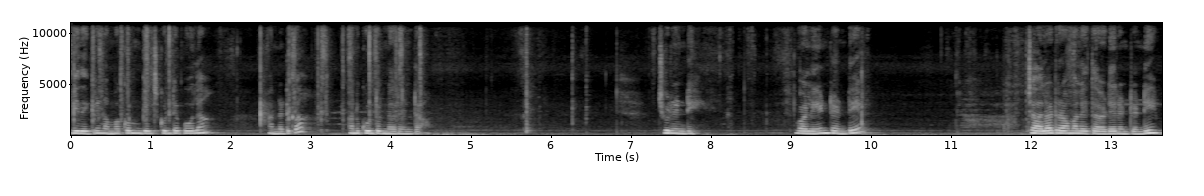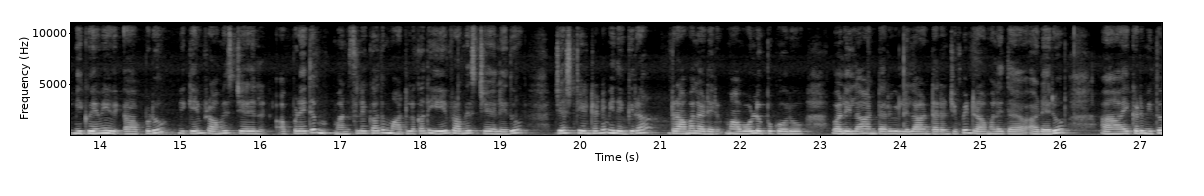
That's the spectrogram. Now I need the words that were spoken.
మీ దగ్గర నమ్మకం గెలుచుకుంటే పోలా? అన్నట్టుగా అనుకుంటున్నారంట. చూడండి వాళ్ళు ఏంటంటే చాలా డ్రామాలు అయితే ఆడారంటండి. మీకు ఏమి అప్పుడు మీకేం ప్రామిస్ చేయలే అప్పుడైతే మనసులే కాదు మాటలు కాదు ఏ ప్రామిస్ చేయలేదు. జస్ట్ ఏంటంటే మీ దగ్గర డ్రామాలు ఆడారు. మా వాళ్ళు ఒప్పుకోరు వాళ్ళు ఇలా అంటారు వీళ్ళు ఇలా అంటారు అని చెప్పి డ్రామాలు అయితే ఆడారు. ఇక్కడ మీతో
